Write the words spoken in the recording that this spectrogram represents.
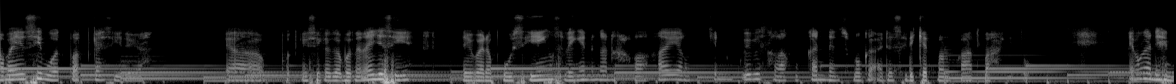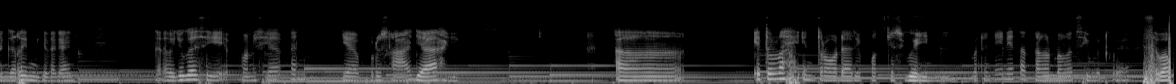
Ngapain sih buat podcast gitu ya Ya podcast sih kagabutan aja sih. Daripada pusing selingin dengan hal-hal yang mungkin gue bisa lakukan dan semoga ada sedikit manfaat lah gitu. Emang ada yang dengerin gitu kan? Gak tahu juga sih manusia kan ya berusaha aja gitu. Uh, itulah intro dari podcast gue ini. Sebenarnya ini tantangan banget sih buat gue. Sebab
